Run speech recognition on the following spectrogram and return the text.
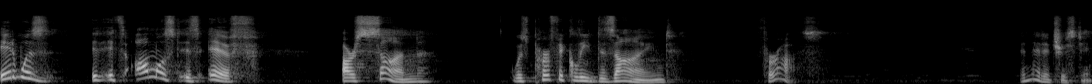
It was, it's almost as if our sun was perfectly designed for us. Isn't that interesting?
